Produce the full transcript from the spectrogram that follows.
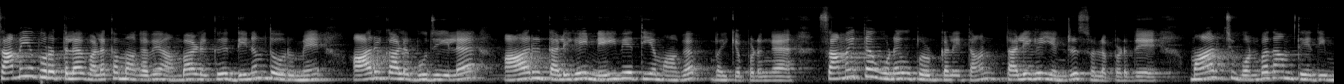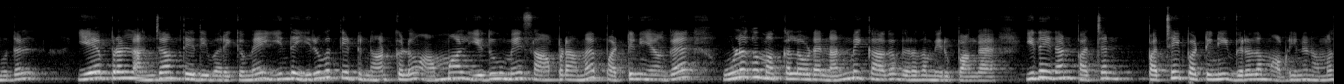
சமயபுரத்தில் வழக்கமாகவே அம்பாளுக்கு தினம்தோறுமே ஆறு கால பூஜையில் ஆறு தளிகை நெய்வேத்தியமாக வைக்கப்படுங்க. சமைத்த உணவுப் பொருட்களை தான் தளிகை என்று சொல்லப்படுது. மார்ச் ஒன்பதாம் தேதி முதல் ஏப்ரல் அஞ்சாம் தேதி வரைக்குமே இந்த இருபத்தெட்டு நாட்களும் அம்மாள் எதுவுமே சாப்பிடாம பட்டினியாக உலக மக்களோட நன்மைக்காக விரதம் இருப்பாங்க. இதை தான் பச்சன் பச்சை பட்டினி விரதம் அப்படின்னு நம்ம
